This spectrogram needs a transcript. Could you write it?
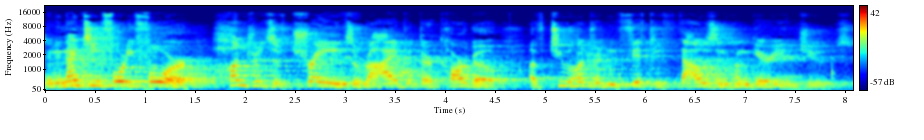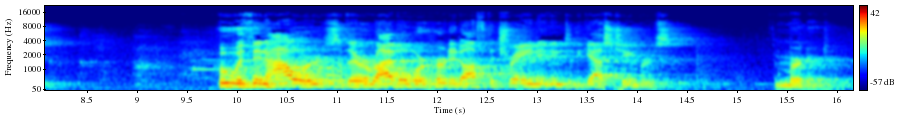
And in 1944, hundreds of trains arrived with their cargo of 250,000 Hungarian Jews, who within hours of their arrival were herded off the train and into the gas chambers and murdered.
